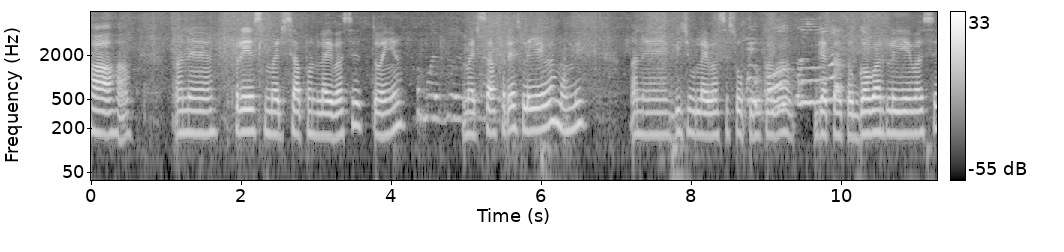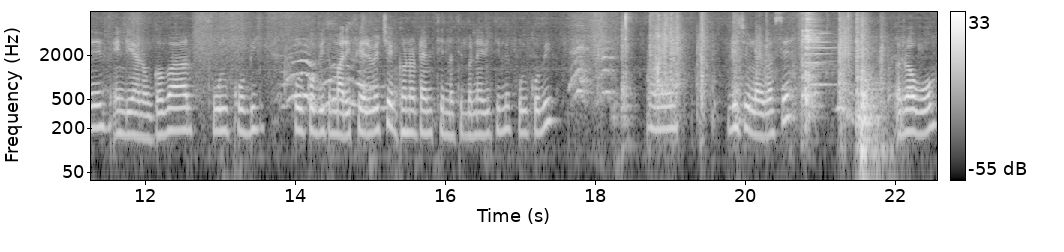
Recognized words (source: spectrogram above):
હા હા. અને ફ્રેશ મરચાં પણ લાવ્યા છે. તો અહીંયા મરચાં ફ્રેશ લઈ આવ્યા મમ્મી. અને બીજું લાવ્યા છે શોપિંગ કરવા. ગયા હતા તો ગવાર લઈ આવ્યા છે. ઇન્ડિયાનો ગવાર ફૂલકોબી. ફૂલકોબી તો મારી ફેવરેટ છે. ઘણો ટાઈમથી નથી બનાવી હતી મેં ફૂલકોબી. અને બીજું લાવ્યા છે. રવો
